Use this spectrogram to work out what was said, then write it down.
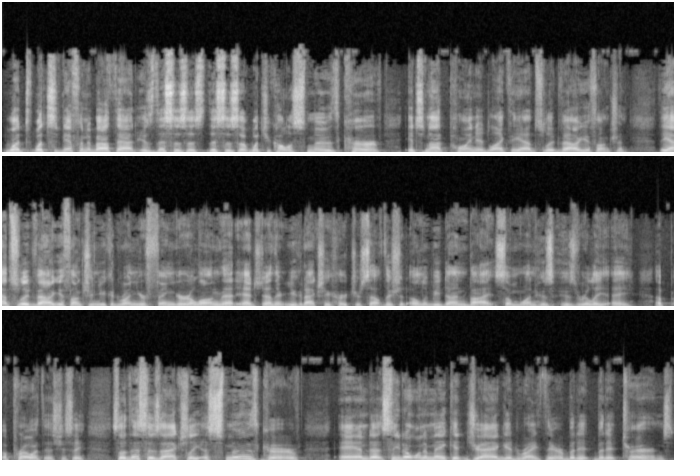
what, what's significant about that is this is, a, this is a, what you call a smooth curve. It's not pointed like the absolute value function. The absolute value function, you could run your finger along that edge down there. You could actually hurt yourself. This should only be done by someone who's, who's really a, a, a pro at this, you see. So this is actually a smooth curve, and uh, so you don't want to make it jagged right there, but it, but it turns.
